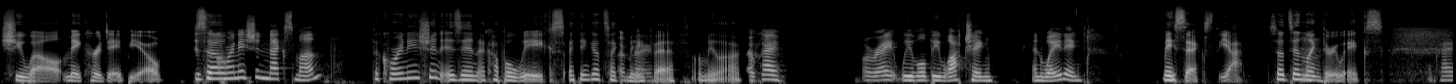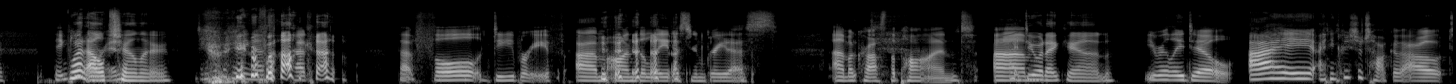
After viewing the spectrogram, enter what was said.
she will make her debut. is the so coronation next month? the coronation is in a couple weeks. I think that's like May 5th. Let me look. Okay. All right. We will be watching and waiting. May 6th. Yeah. So it's in like Mm. three weeks. Okay. Thank you. what you. else, Chandler? You for giving You're us that- that full debrief um, on the latest and greatest um, across the pond. Um, I do what I can. You really do. I I think we should talk about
